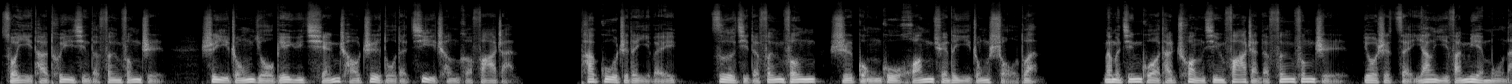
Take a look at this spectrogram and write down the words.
所以他推行的分封制是一种有别于前朝制度的继承和发展。他固执地以为自己的分封是巩固皇权的一种手段。那么，经过他创新发展的分封制又是怎样一番面目呢？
